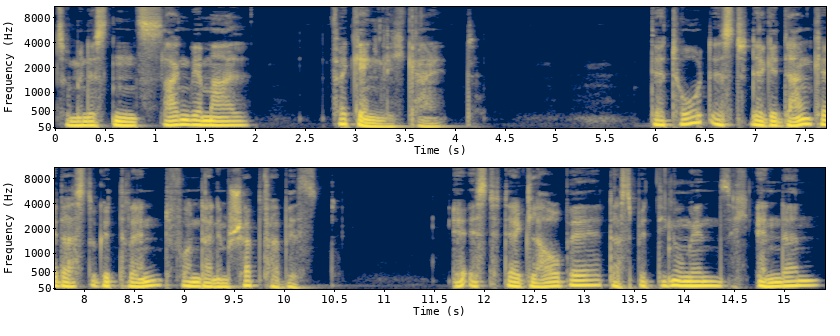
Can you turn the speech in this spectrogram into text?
Zumindest sagen wir mal Vergänglichkeit. Der Tod ist der Gedanke, dass du getrennt von deinem Schöpfer bist. Er ist der Glaube, dass Bedingungen sich ändern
